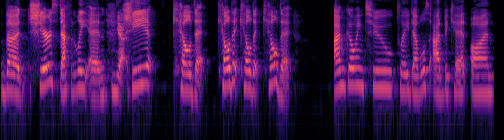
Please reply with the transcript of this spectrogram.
the sheer is definitely in. Yeah. She killed it. Killed it, killed it, killed it. I'm going to play devil's advocate on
